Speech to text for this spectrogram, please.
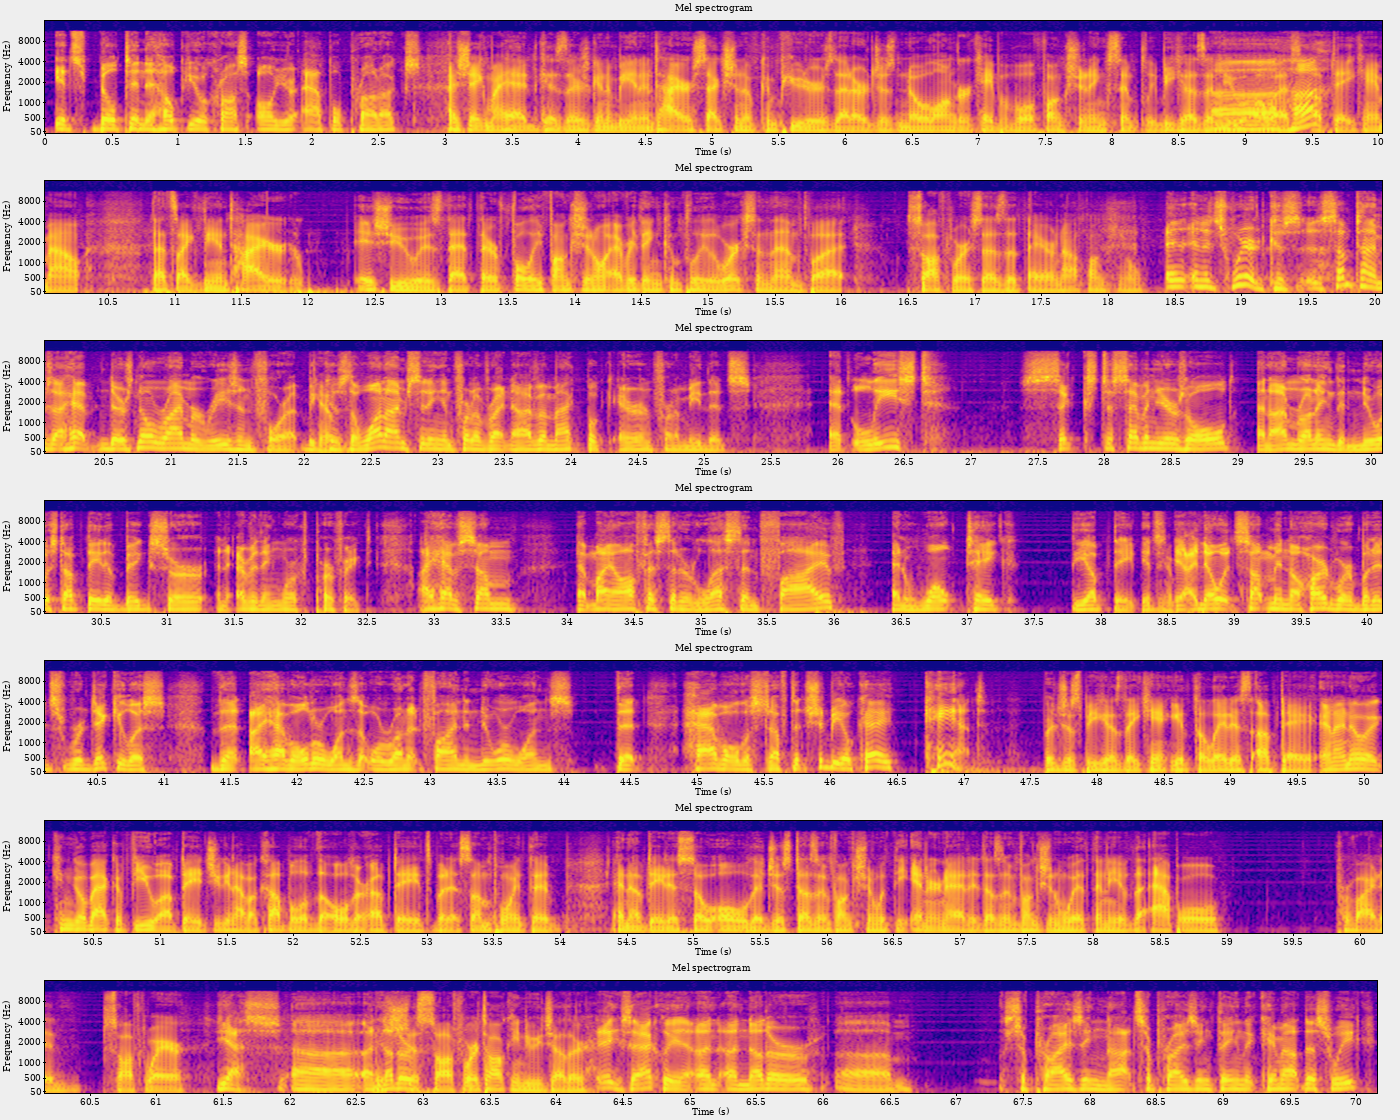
It's built in to help you across all your Apple products. I shake my head because there's going to be an entire section of computers that are just no longer capable of functioning simply because a new OS Uh-huh. update came out. That's like the entire issue is that they're fully functional, everything completely works in them, but software says that they are not functional. And, and it's weird because sometimes I have there's no rhyme or reason for it because the one I'm sitting in front of right now, I have a MacBook Air in front of me that's at least six to seven years old, and I'm running the newest update of Big Sur, and everything works perfect. I have some at my office that are less than five and won't take the update. It's I know it's something in the hardware, but it's ridiculous that I have older ones that will run it fine and newer ones that have all the stuff that should be okay can't. But just because they can't get the latest update. And I know it can go back a few updates. You can have a couple of the older updates, but at some point, the an update is so old it just doesn't function with the internet. It doesn't function with any of the Apple provided software. Yes, uh, It's another just software talking to each other. exactly an, another um, surprising, not surprising thing that came out this week.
